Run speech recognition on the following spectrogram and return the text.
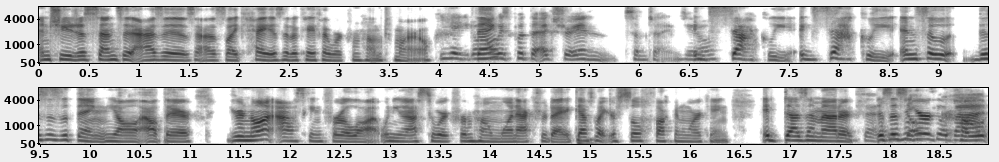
and she just sends it as is, as like, hey, is it okay if I work from home tomorrow? Yeah, you don't Thank- always put the extra in sometimes, you know. Exactly, exactly. And so this is the thing, y'all out there. You're not asking for a lot when you ask to work from home one extra day. Guess what? You're still fucking working. It doesn't matter. This isn't Don't your feel bad.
